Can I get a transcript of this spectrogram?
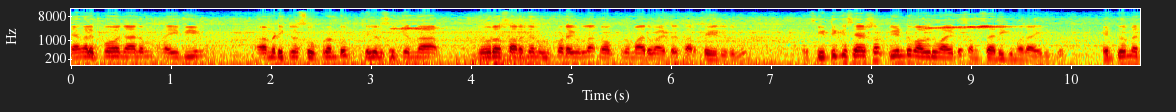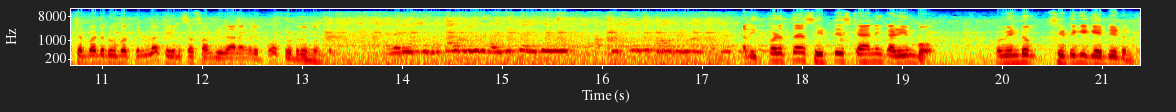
ഞങ്ങളിപ്പോൾ ഞാനും ഹൈബിയും മെഡിക്കൽ സൂപ്രണ്ടും ചികിത്സിക്കുന്ന ന്യൂറോ സർജൻ ഉൾപ്പെടെയുള്ള ഡോക്ടർമാരുമായിട്ട് ചർച്ച ചെയ്തിരുന്നു. സി ടിക്ക് ശേഷം വീണ്ടും അവരുമായിട്ട് സംസാരിക്കുന്നതായിരിക്കും. ഏറ്റവും മെച്ചപ്പെട്ട രൂപത്തിലുള്ള ചികിത്സാ സംവിധാനങ്ങൾ ഇപ്പോൾ തുടരുന്നുണ്ട്. അത് ഇപ്പോഴത്തെ സി ടി സ്കാനിങ് കഴിയുമ്പോൾ ഇപ്പോൾ വീണ്ടും സി ടിക്ക് കയറ്റിയിട്ടുണ്ട്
